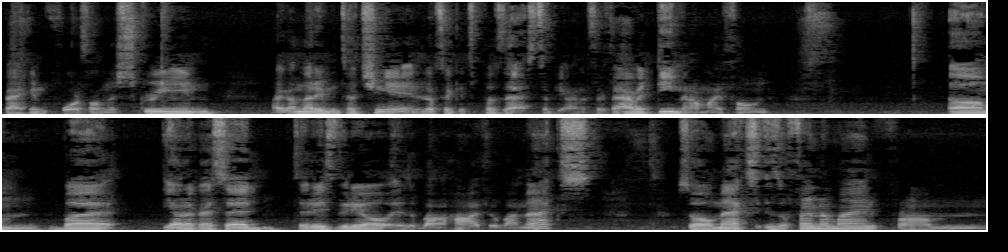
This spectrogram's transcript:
back and forth on the screen. Like I'm not even touching it, and it looks like it's possessed. To be honest, like I have a demon on my phone. Um, but yeah, like I said, today's video is about how I feel about Max. So Max is a friend of mine from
